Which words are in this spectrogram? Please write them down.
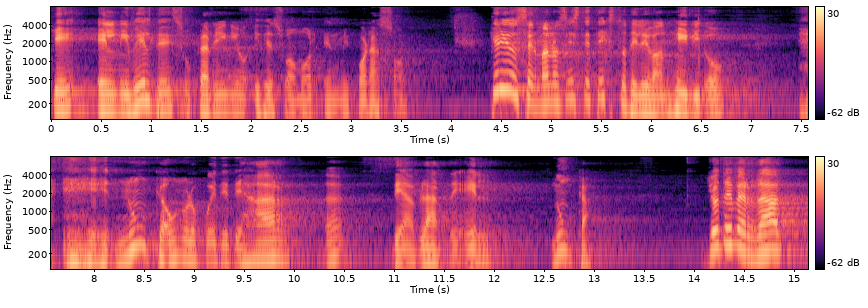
que el nivel de su cariño y de su amor en mi corazón. Queridos hermanos, este texto del Evangelio eh, nunca uno lo puede dejar ¿ah? de hablar de él. Nunca. Yo de verdad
